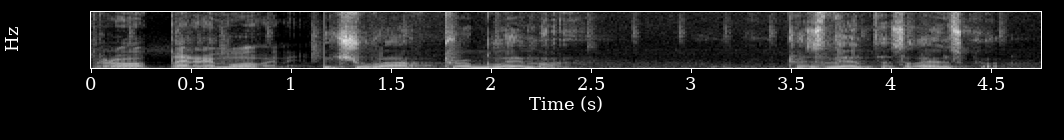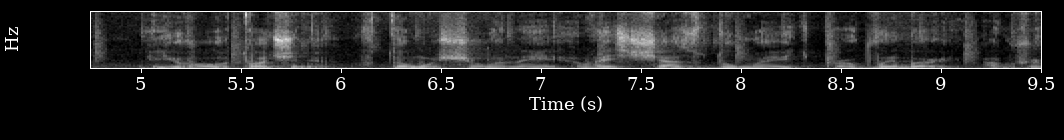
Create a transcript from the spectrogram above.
про перемовини. Ключова проблема президента Зеленського і його оточення в тому, що вони весь час думають про вибори, а вже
